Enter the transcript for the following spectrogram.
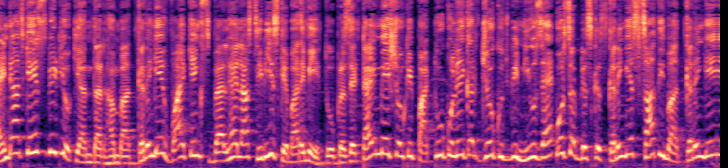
एंड आज के इस वीडियो के अंदर हम बात करेंगे वाइकिंग्स वेलहेला सीरीज़ के बारे में। तो प्रेजेंट टाइम में शो के पार्ट टू को लेकर जो कुछ भी न्यूज़ है, वो सब डिस्कस करेंगे, साथ ही बात करेंगे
